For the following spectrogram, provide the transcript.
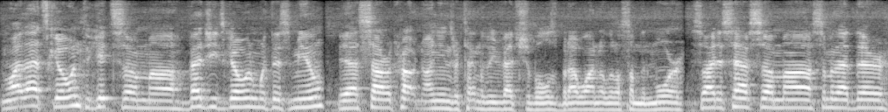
And while that's going, to get some uh, veggies going with this meal, yeah, sauerkraut and onions are technically vegetables, but I want a little something more. So I just have some uh, some of that there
